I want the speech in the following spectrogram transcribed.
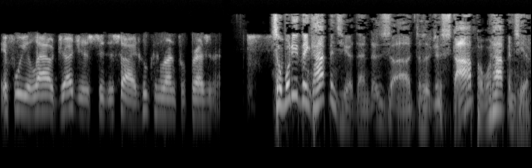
if we allow judges to decide who can run for president. So, what do you think happens here then? Does uh, does it just stop, or what happens here?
